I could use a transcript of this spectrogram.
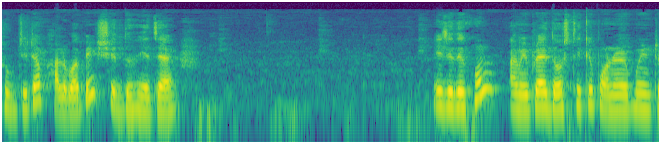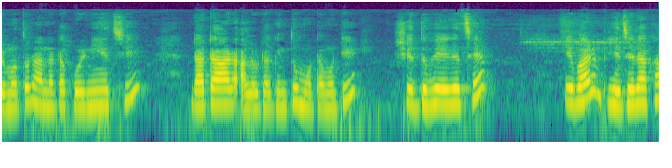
সবজিটা ভালোভাবে সেদ্ধ হয়ে যায়। এই যে দেখুন, আমি প্রায় দশ থেকে পনেরো মিনিটের মতো রান্নাটা করে নিয়েছি। ডাটা আর আলুটা কিন্তু মোটামুটি সেদ্ধ হয়ে গেছে। এবার ভেজে রাখা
